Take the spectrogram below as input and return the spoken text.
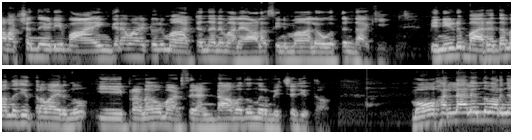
കളക്ഷൻ നേടി ഭയങ്കരമായിട്ടൊരു മാറ്റം തന്നെ മലയാള സിനിമാ ലോകത്ത് ഉണ്ടാക്കി. പിന്നീട് ഭരതം എന്ന ചിത്രമായിരുന്നു ഈ പ്രണവ് മാർട്സ് രണ്ടാമത് നിർമ്മിച്ച ചിത്രം. മോഹൻലാൽ എന്ന് പറഞ്ഞ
